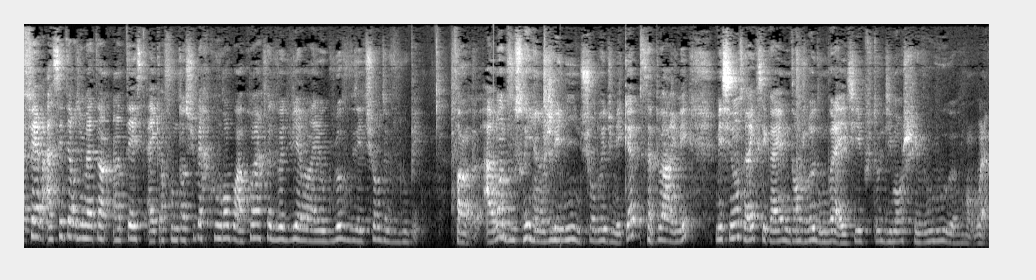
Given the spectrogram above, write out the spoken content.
faire à 7h du matin un test avec un fond de teint super couvrant pour la première fois de votre vie avant d'aller au boulot, vous êtes sûr de vous louper. Enfin, à moins que vous soyez un génie, une surdouée du make-up, ça peut arriver. Mais sinon, c'est vrai que c'est quand même dangereux. Donc voilà, essayez plutôt le dimanche chez vous. bon, voilà.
